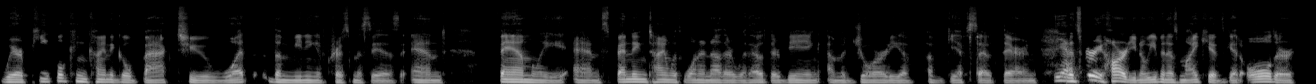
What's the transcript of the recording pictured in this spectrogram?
where people can kind of go back to what the meaning of Christmas is and family and spending time with one another without there being a majority of, of gifts out there and Yeah. and it's very hard you know even as my kids get older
